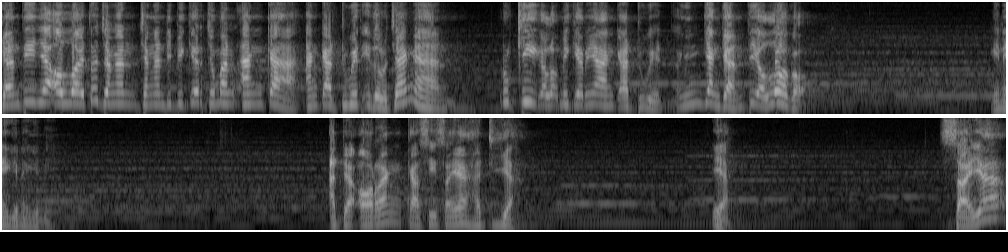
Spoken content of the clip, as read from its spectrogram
Gantinya Allah itu jangan jangan dipikir cuman angka, angka duit itu loh, jangan. Rugi kalau mikirnya angka duit. Yang ganti Allah kok. Gini, gini, gini. Ada orang kasih saya hadiah. Ya. Saya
